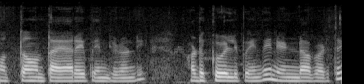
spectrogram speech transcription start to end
మొత్తం తయారైపోయింది చూడండి. అడుక్కు వెళ్ళిపోయింది నిండా పడితే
